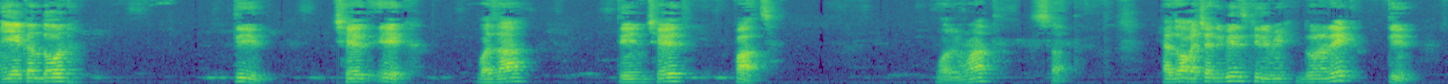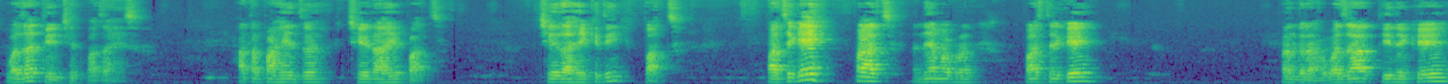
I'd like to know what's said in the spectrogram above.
एक आणि दोन. तीन. छेद एक. वजा तीन छेद पाच. वर्गमात सात. ह्या दोघांची बेरीज केली मी. दोन आणि एक तीन. वजा तीन छेद पाच आहे आता पाहायचं छेद आहे पाच. छेद आहे किती? पाच. पाच एके पाच. नियमाप्रमाणे. पाच तरीके पंधरा. वजा तीन एके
